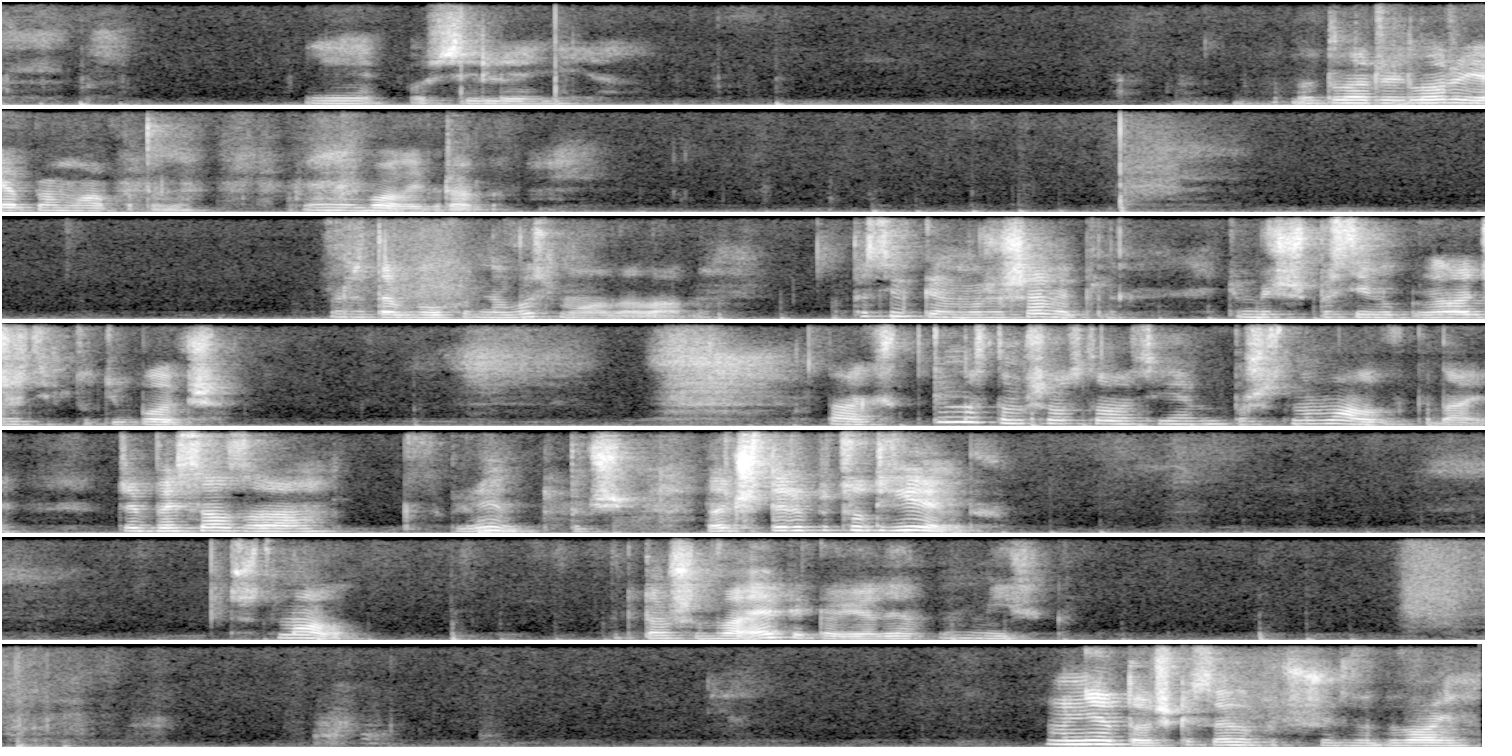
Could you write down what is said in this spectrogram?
І усилення. Вот Леджі Лорі я промав, потому я не бавий, правда. Може так було хоч на восьму, але ладно. Пасівки може ще випаде. Тим більше пасівок гаджетів тут і більше. Так, скільки у нас там ще осталось є? Бо щось нам мало випадає. Треба за. Блін, за 4500 ємів. Щось мало. Тому що два епіка і один міфік. Мені точки сили по чуть-чуть вибиваємо.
